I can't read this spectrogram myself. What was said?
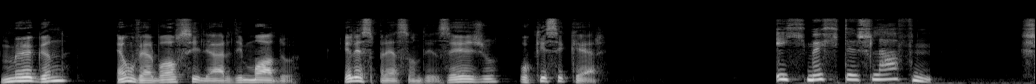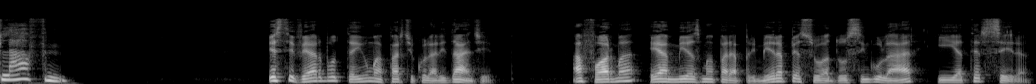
Mögen é um verbo auxiliar de modo. Ele expressa um desejo, o que se quer. Ich möchte schlafen. Schlafen. Este verbo tem uma particularidade. A forma é a mesma para a primeira pessoa do singular e a terceira.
